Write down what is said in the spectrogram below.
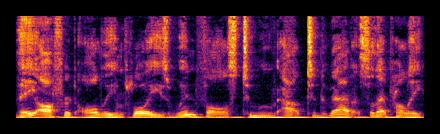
They offered all the employees windfalls to move out to Nevada. So that probably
